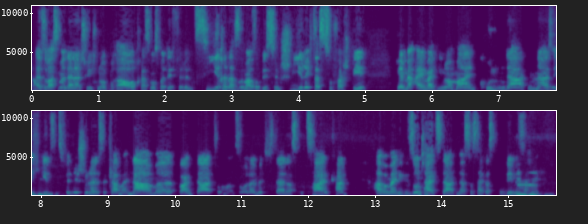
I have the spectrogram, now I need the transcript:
also was man da natürlich nur braucht, das muss man differenzieren. Das ist immer so ein bisschen schwierig, das zu verstehen. Wir haben ja einmal die normalen Kundendaten. Ne? Also ich mhm. gehe jetzt ins Fitnessstudio, dann ist ja klar mein Name, Bankdatum und so, damit ich da das bezahlen kann. Aber meine Gesundheitsdaten, das ist halt das Problem ist halt mhm.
